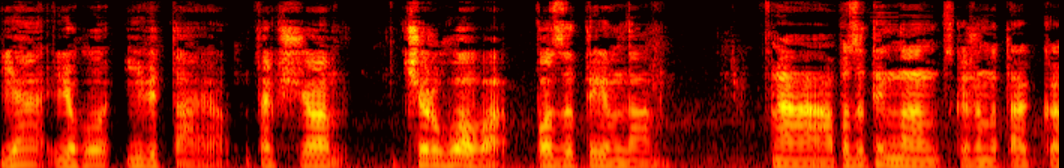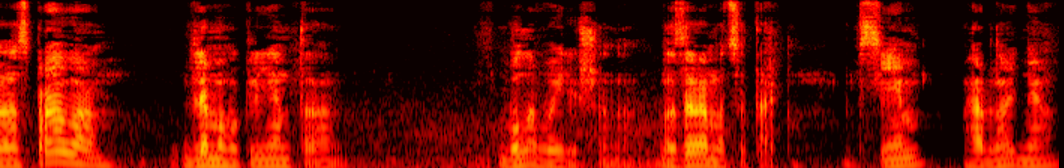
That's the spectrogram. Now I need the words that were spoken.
я його і вітаю. Так що чергова позитивна, позитивна, скажімо так, е, справа для мого клієнта була вирішена. Називаємо це так. Всім гарного дня.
